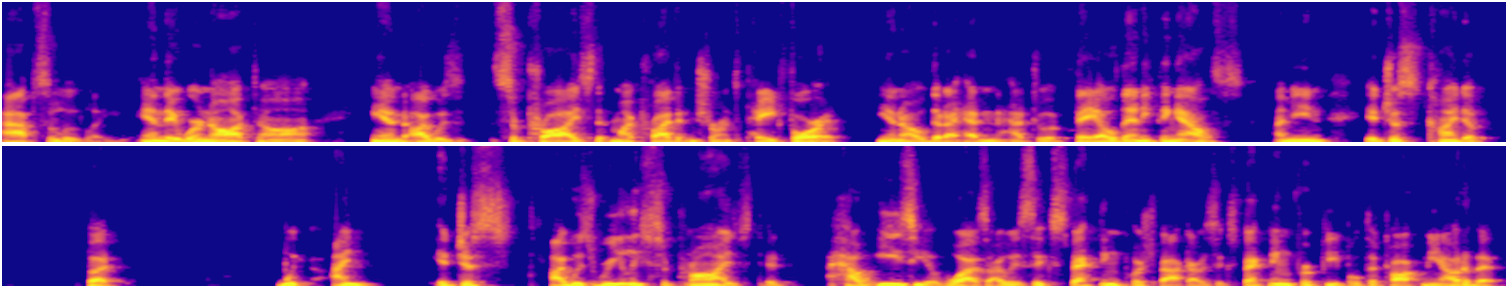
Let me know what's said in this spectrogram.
Absolutely, and they were not. Uh, and I was surprised that my private insurance paid for it, you know, that I hadn't had to have failed anything else. I mean, it just kind of, but we, I, it just, I was really surprised at how easy it was. I was expecting pushback. I was expecting for people to talk me out of it,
